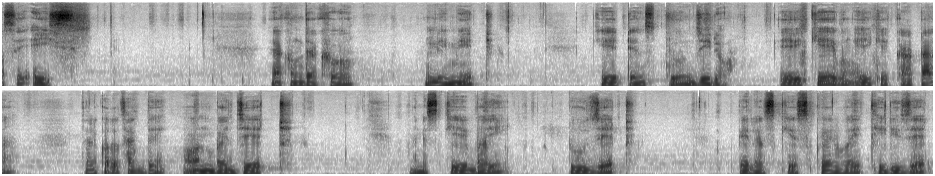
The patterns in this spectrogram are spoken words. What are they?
আছে এইচ এখন দেখো limit k tends to zero এই কে এবং এই কে কাটা তাহলে কত থাকবে one by z minus k by two z plus k square by three z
